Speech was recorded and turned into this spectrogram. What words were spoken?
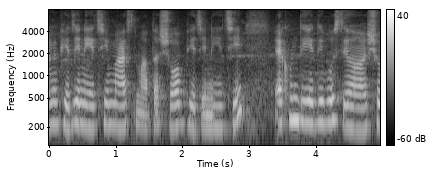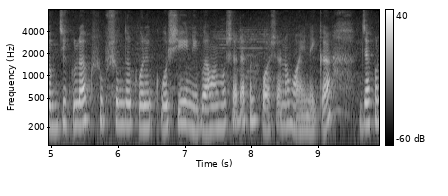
আমি ভেজে নিয়েছি, মাছ, মাথা সব ভেজে নিয়েছি। এখন দিয়ে দিব সবজিগুলো খুব সুন্দর করে কষিয়ে নিব। আমার মশলাটা এখন কষানো হয়নি কা যখন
